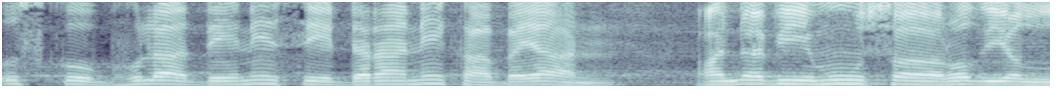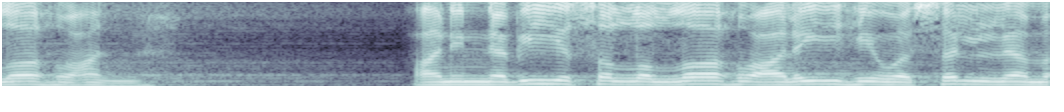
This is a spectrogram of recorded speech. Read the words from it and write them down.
اس کو بھلا دینے سے ڈرانے کا بیان۔ عن أبي موسى رضي الله عنه عن النبي صلى الله عليه وسلم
